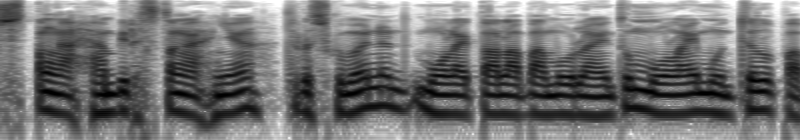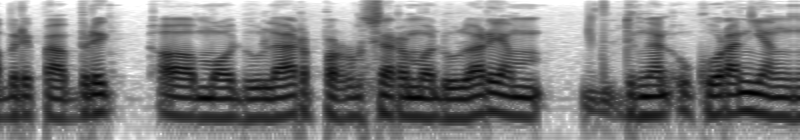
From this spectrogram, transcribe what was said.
setengah, hampir setengahnya. Terus kemudian mulai tahun 80-an itu mulai muncul pabrik-pabrik uh, modular, produser modular yang dengan ukuran yang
